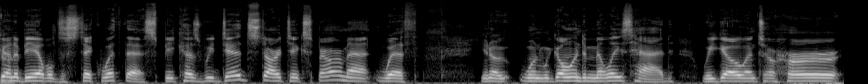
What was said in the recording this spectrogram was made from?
going to be able to stick with this? Because we did start to experiment with, you know, when we go into Millie's head, we go into her,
